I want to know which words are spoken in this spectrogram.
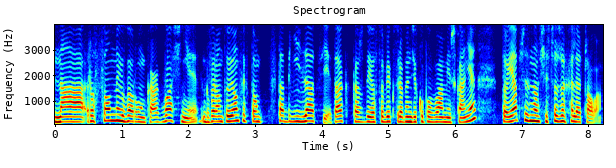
na rozsądnych warunkach, właśnie gwarantujących tą stabilizację, tak, każdej osobie, która będzie kupowała mieszkanie, to ja przyznam się szczerze, chylę czoła.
